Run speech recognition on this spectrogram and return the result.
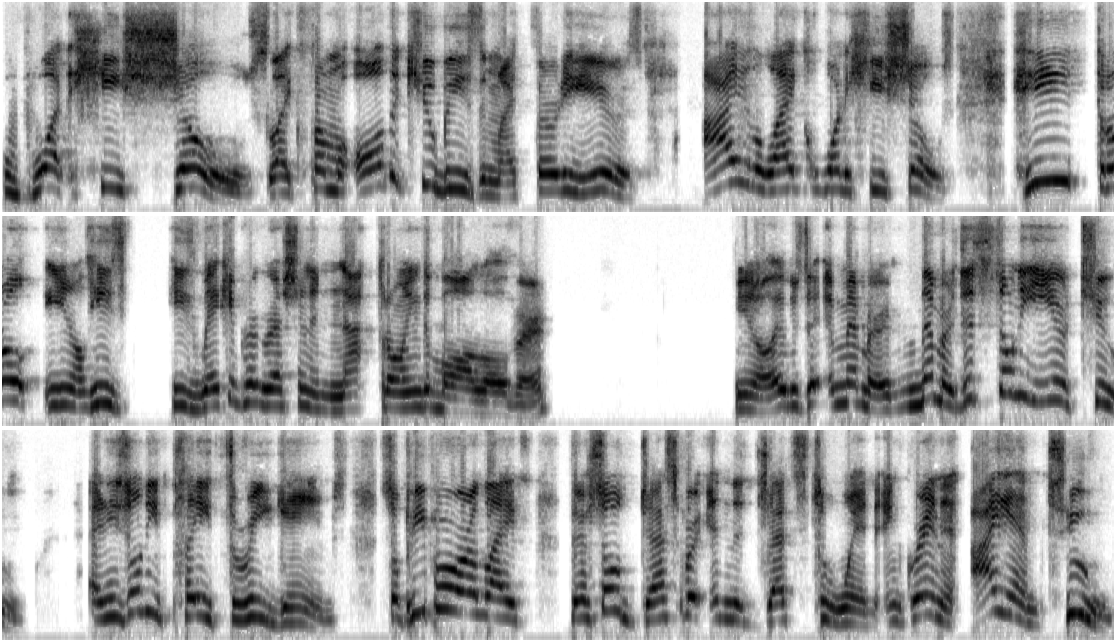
what he shows. Like from all the QBs in my 30 years, I like what he shows. He throw, you know, he's he's making progression and not throwing the ball over. You know, it was remember, remember, this is only year two, and he's only played three games. So people are like, they're so desperate in the Jets to win. And granted, I am too.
